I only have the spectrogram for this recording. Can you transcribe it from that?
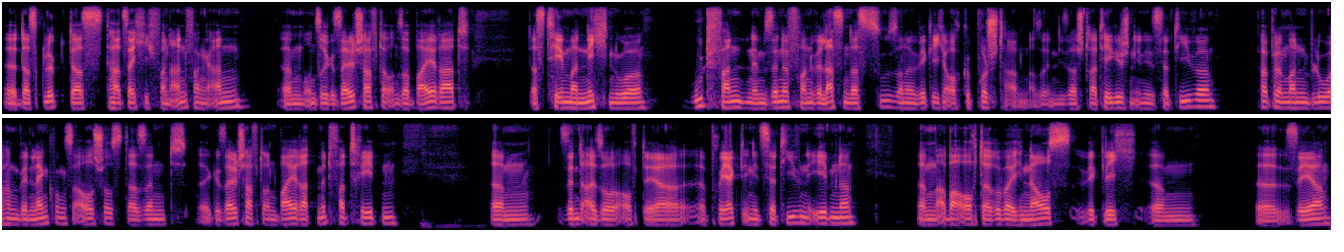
äh, das Glück, dass tatsächlich von Anfang an ähm, unsere Gesellschafter, unser Beirat das Thema nicht nur gut fanden im Sinne von, wir lassen das zu, sondern wirklich auch gepusht haben. Also in dieser strategischen Initiative Pöppelmann Blue haben wir einen Lenkungsausschuss, da sind äh, Gesellschafter und Beirat mitvertreten, sind also auf der äh, Projektinitiativenebene, ähm, aber auch darüber hinaus wirklich ähm, äh, sehr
